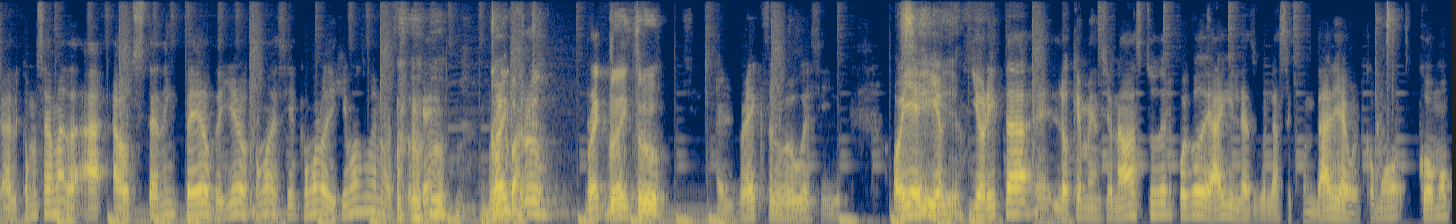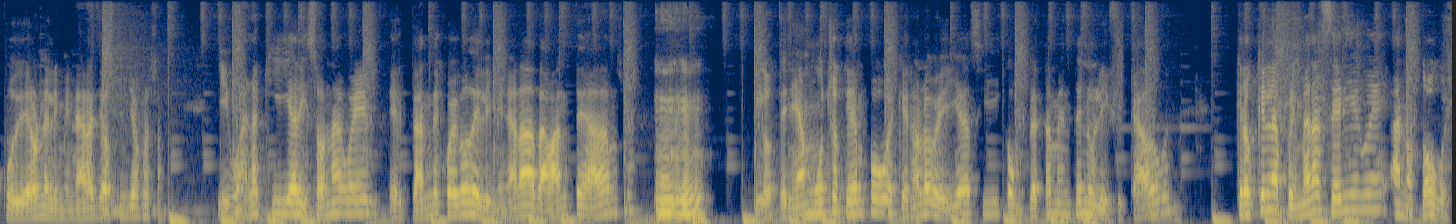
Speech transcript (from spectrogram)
al ¿cómo se llama? Outstanding Player of the Year, cómo decía, cómo lo dijimos, bueno, qué? breakthrough. breakthrough. El breakthrough, güey, sí. Oye, Y, ahorita eh, lo que mencionabas tú del juego de Águilas, güey, la secundaria, güey, cómo, cómo pudieron eliminar a Justin Jefferson. Igual aquí Arizona, güey, el plan de juego de eliminar a Davante Adams, güey. Digo, tenía mucho tiempo, güey, que no lo veía así completamente nulificado, güey. Creo que en la primera serie, güey, anotó, güey.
